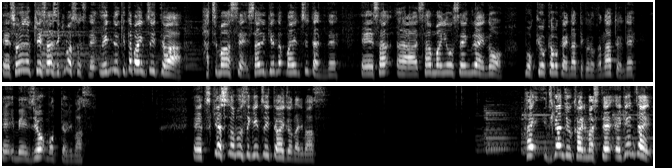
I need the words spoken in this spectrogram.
えそれを計算していきますとですね、上に抜けた場合については8万1000円、下に抜けた場合についてはね、え 3, 3万4000円ぐらいの目標株価になってくるのかなというね、イメージを持っております。え月足の分析については以上になります。はい、時間軸変わりまして、え現在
